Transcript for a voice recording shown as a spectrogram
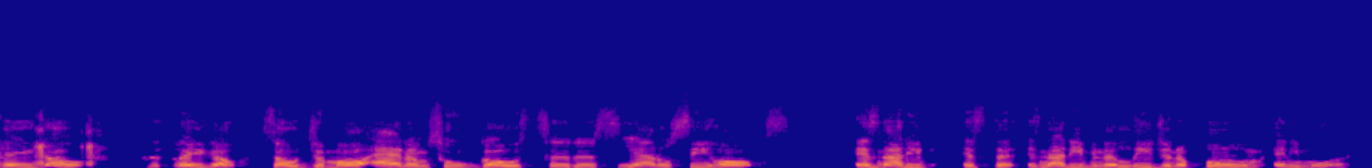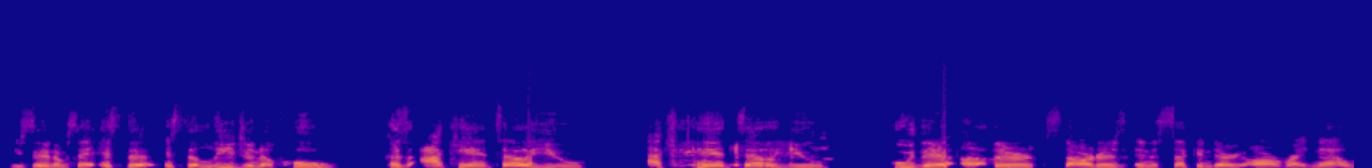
there you go. There you go. So Jamal Adams, who goes to the Seattle Seahawks, it's not even it's the it's not even the Legion of Boom anymore. You see what I'm saying? It's the it's the Legion of Who. because I can't tell you, I can't tell you who their other starters in the secondary are right now,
